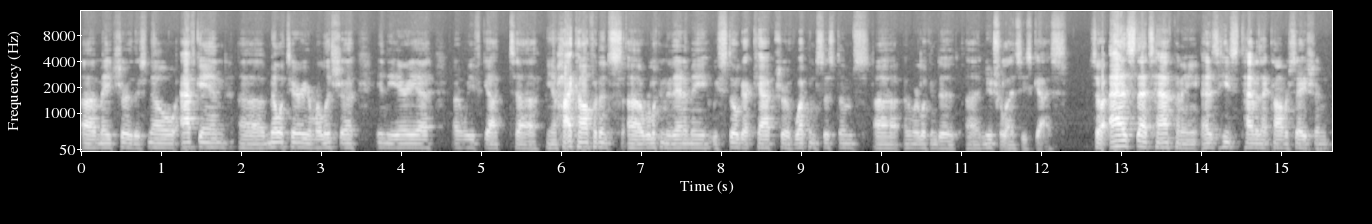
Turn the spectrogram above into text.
uh, made sure there's no Afghan uh, military or militia in the area, and we've got uh, you know high confidence. Uh, we're looking at enemy. We've still got capture of weapon systems, uh, and we're looking to neutralize these guys. So as that's happening, as he's having that conversation,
